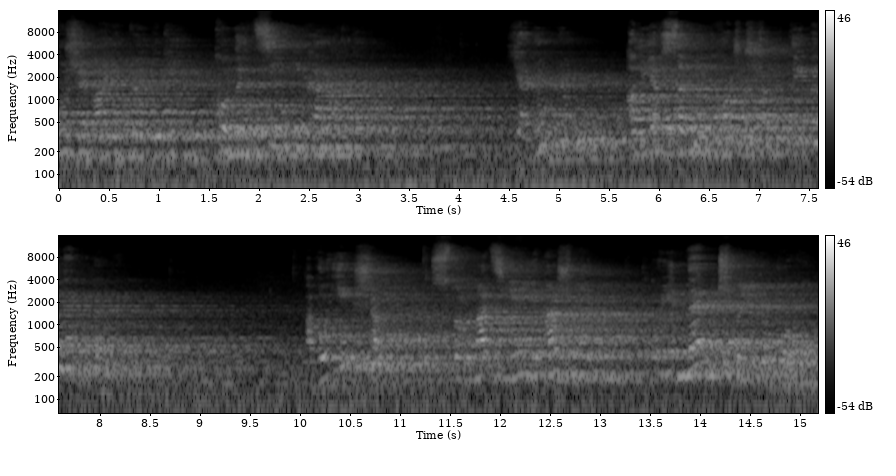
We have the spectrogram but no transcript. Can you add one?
дуже має такий комерційний характер. Я люблю, але я взамін хочу, щоб ти мене любив. Або інша сторона цієї нашої такої немічної любові.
